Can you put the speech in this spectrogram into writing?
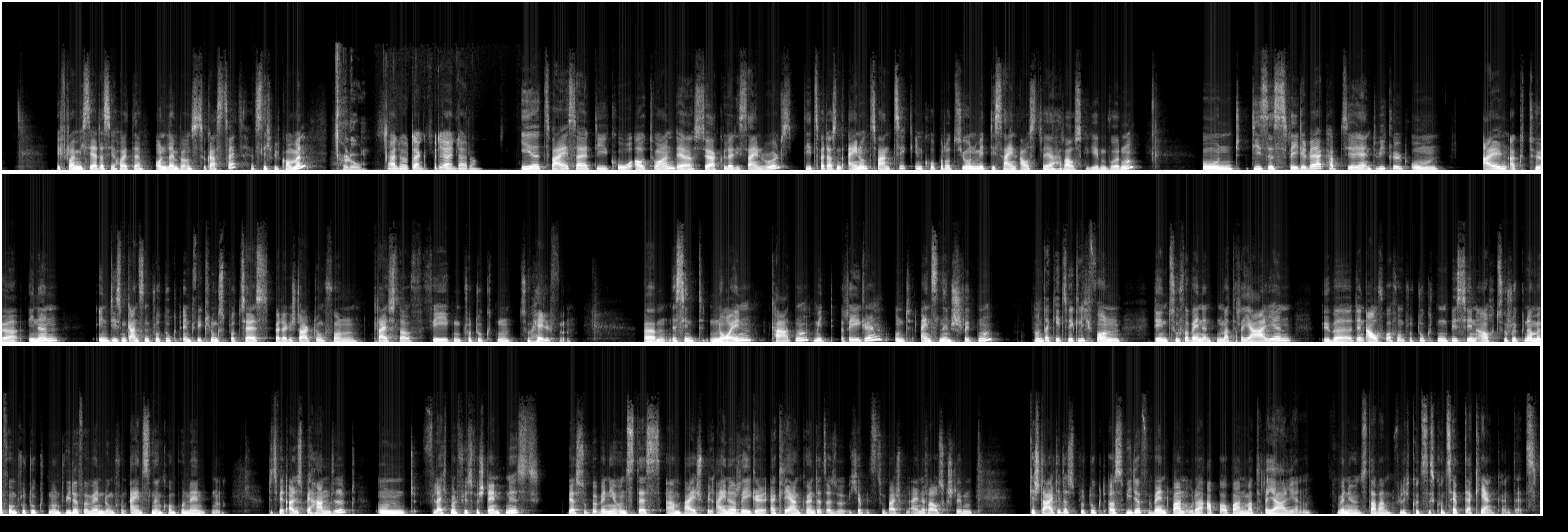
Ich freue mich sehr, dass ihr heute online bei uns zu Gast seid. Herzlich willkommen. Hallo. Hallo, danke für die Einladung. Ihr zwei seid die Co-Autoren der Circular Design Rules, die 2021 in Kooperation mit Design Austria herausgegeben wurden. Und dieses Regelwerk habt ihr ja entwickelt, um allen AkteurInnen in diesem ganzen Produktentwicklungsprozess bei der Gestaltung von kreislauffähigen Produkten zu helfen. Ähm, es sind neun Karten mit Regeln und einzelnen Schritten. Und da geht es wirklich von den zu verwendenden Materialien über den Aufbau von Produkten bis hin auch zur Rücknahme von Produkten und Wiederverwendung von einzelnen Komponenten. Das wird alles behandelt und vielleicht mal fürs Verständnis wäre super, wenn ihr uns das am Beispiel einer Regel erklären könntet. Also ich habe jetzt zum Beispiel eine rausgeschrieben. Gestalte das Produkt aus wiederverwendbaren oder abbaubaren Materialien. Wenn ihr uns daran vielleicht kurz das Konzept erklären könntet.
